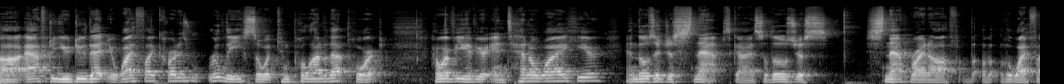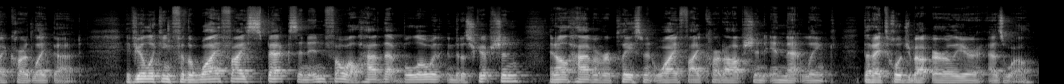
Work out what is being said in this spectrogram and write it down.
Uh, after you do that, your Wi-Fi card is released so it can pull out of that port. However, you have your antenna wire here, and those are just snaps, guys. So those just snap right off of the, of the Wi-Fi card like that. If you're looking for the Wi-Fi specs and info, I'll have that below in the description, and I'll have a replacement Wi-Fi card option in that link that I told you about earlier as well.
